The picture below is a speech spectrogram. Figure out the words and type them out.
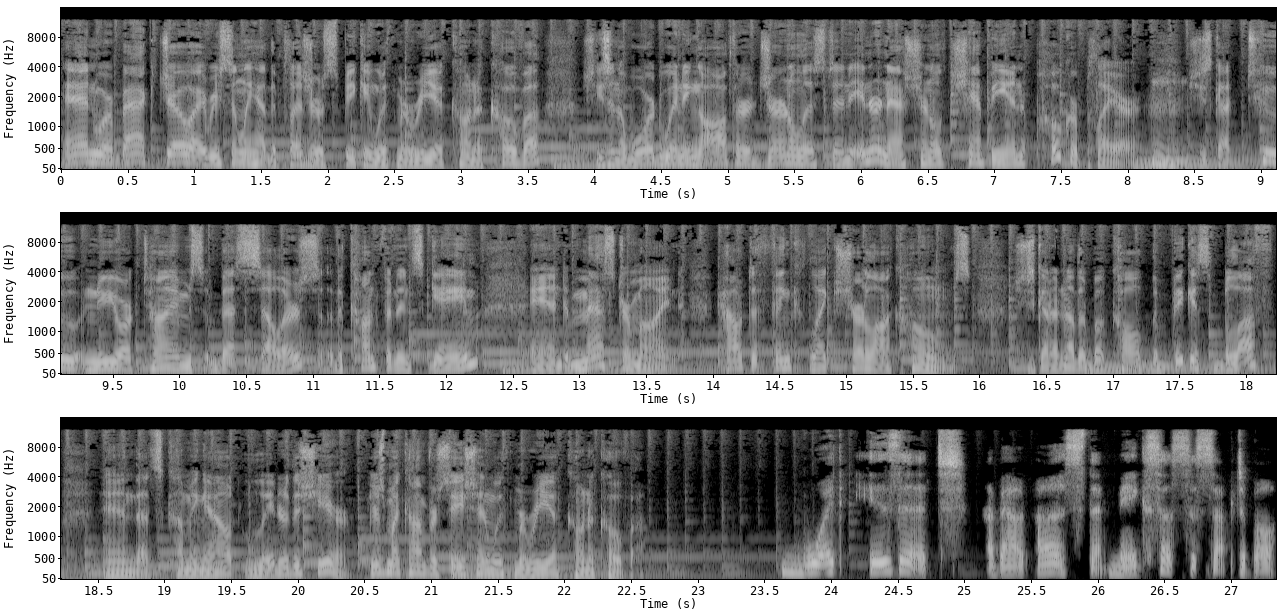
And we're back. Joe, I recently had the pleasure of speaking with Maria Konnikova. She's an award winning author, journalist, and international champion poker player. Mm. She's got two New York Times bestsellers The Confidence Game and Mastermind How to Think Like Sherlock Holmes. She's got another book called The Biggest Bluff, and that's coming out later this year. Here's my conversation with Maria Konnikova what is it about us that makes us susceptible?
